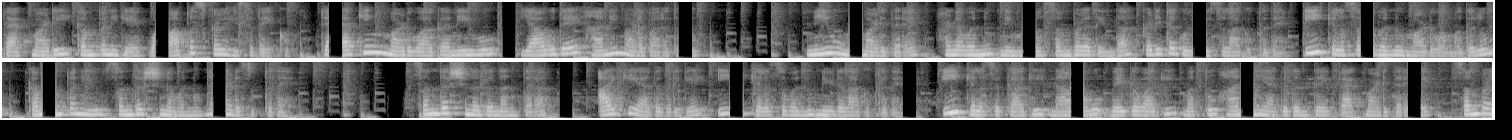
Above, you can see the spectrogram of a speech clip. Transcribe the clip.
ಪ್ಯಾಕ್ ಮಾಡಿ ಕಂಪನಿಗೆ ವಾಪಸ್ ಕಳುಹಿಸಬೇಕು. ಪ್ಯಾಕಿಂಗ್ ಮಾಡುವಾಗ ನೀವು ಯಾವುದೇ ಹಾನಿ ಮಾಡಬಾರದು. ನೀವು ಮಾಡಿದರೆ ಹಣವನ್ನು ನಿಮ್ಮ ಸಂಬಳದಿಂದ ಕಡಿತಗೊಳಿಸಲಾಗುತ್ತದೆ. ಈ ಕೆಲಸವನ್ನು ಮಾಡುವ ಮೊದಲು ಕಂಪನಿಯು ಸಂದರ್ಶನವನ್ನು ನಡೆಸುತ್ತದೆ. ಸಂದರ್ಶನದ ನಂತರ ಆಯ್ಕೆಯಾದವರಿಗೆ ಈ ಕೆಲಸವನ್ನು ನೀಡಲಾಗುತ್ತದೆ. ಈ ಕೆಲಸಕ್ಕಾಗಿ ನಾವು ವೇಗವಾಗಿ ಮತ್ತು ಹಾನಿಯಾಗದಂತೆ ಪ್ಯಾಕ್ ಮಾಡಿದರೆ ಸಂಬಳ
